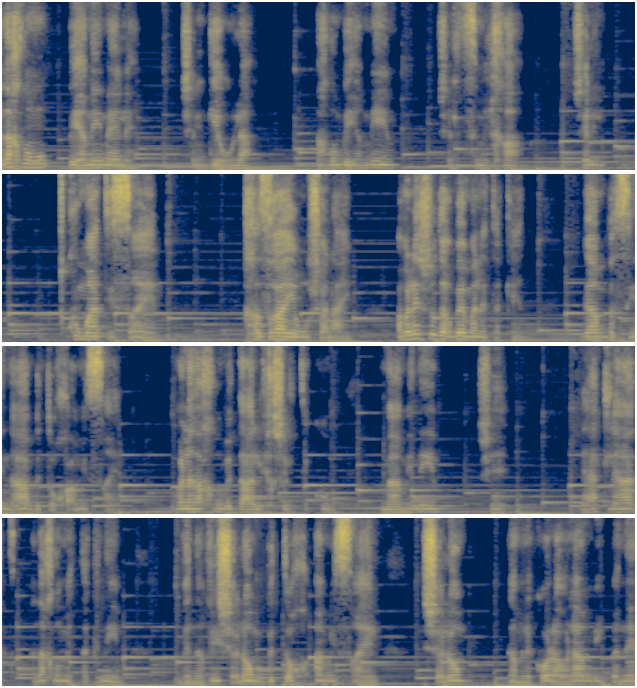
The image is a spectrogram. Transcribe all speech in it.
אנחנו בימים אלה של גאולה, אנחנו בימים של צמיחה, של תקומת ישראל, חזרה ירושלים, אבל יש עוד הרבה מה לתקן, גם בשנאה בתוך עם ישראל. אבל אנחנו בתהליך של תיקון, מאמינים שלאט לאט אנחנו מתקנים ונביא שלום בתוך עם ישראל, ושלום גם לכל העולם, וייבנה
